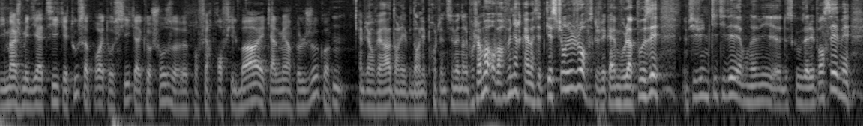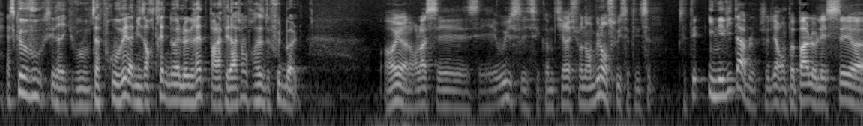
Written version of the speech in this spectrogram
d'image médiatique et tout, ça pourrait être aussi quelque chose euh, pour faire profil bas et calmer un peu le jeu. Quoi. Hmm. Eh bien, on verra dans les, dans les prochaines semaines, dans les prochains mois. On va revenir quand même à cette question du jour, parce que je vais quand même vous la poser, même si j'ai une petite idée, à mon avis, euh, de ce que vous allez penser. Mais est-ce que vous, Cédric, vous approuvez la mise en retrait de Noël Legrette par la Fédération française de football? Ah Oui, alors là, c'est oui, c'est comme tirer sur une ambulance. Oui, c'était c'était inévitable. Je veux dire, on peut pas le laisser. euh,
